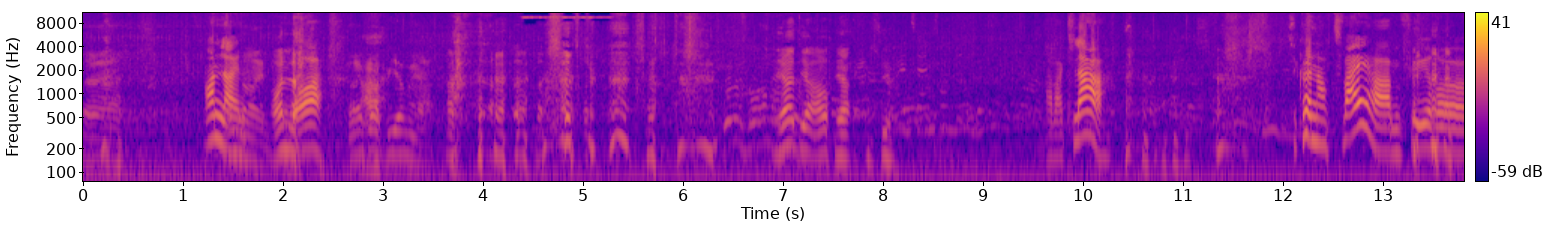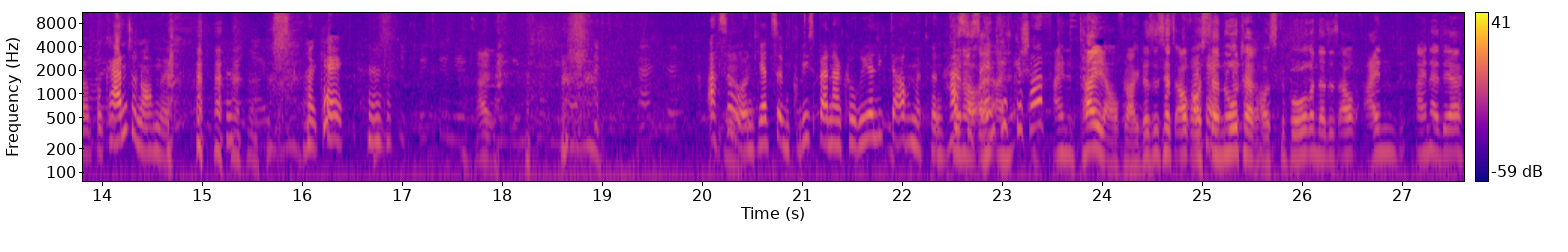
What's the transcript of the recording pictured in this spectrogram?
äh, Online. Online. Online. Boah, kein Papier mehr. Ja, dir auch. Ja. aber klar. Sie können auch zwei haben für Ihre Bekannte noch mit. Okay. Ach so, und jetzt im Wiesbadener Kurier liegt er auch mit drin. Hast du es Genau, ein- endlich eine, geschafft? Eine Teilauflage. Das ist jetzt auch aus Okay. der Not heraus geboren. Das ist auch ein, einer der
